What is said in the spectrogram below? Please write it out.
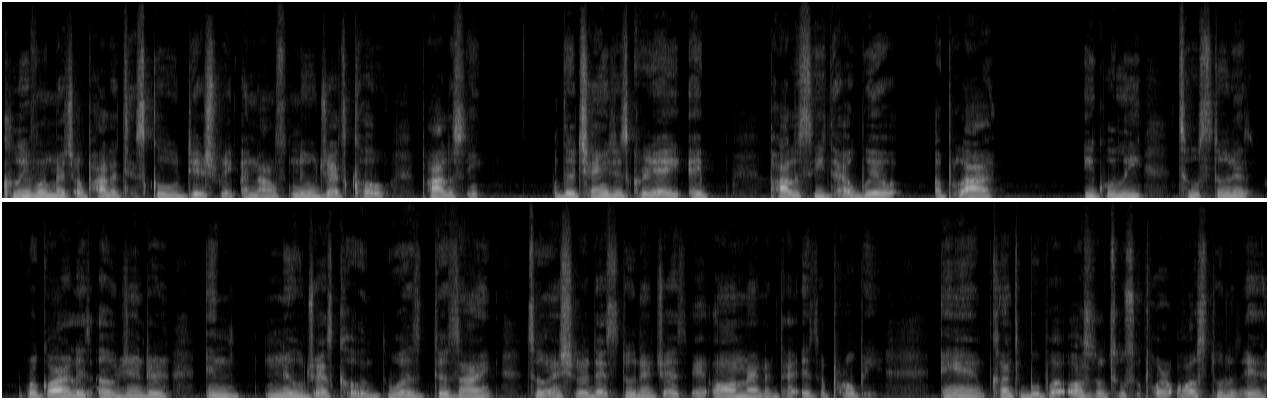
Cleveland Metropolitan School District announced new dress code policy. The changes create a policy that will apply equally to students regardless of gender and new dress code was designed to ensure that students dress in all manner that is appropriate and comfortable, but also to support all students in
